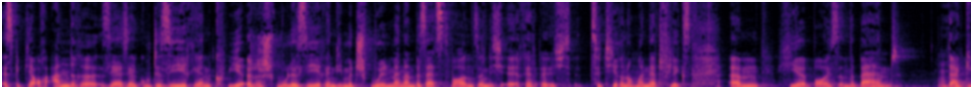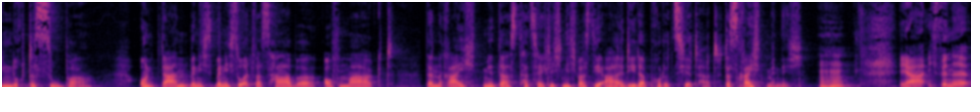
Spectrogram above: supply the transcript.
es gibt ja auch andere sehr, sehr gute Serien, queer oder schwule Serien, die mit schwulen Männern besetzt worden sind. Ich, äh, ich zitiere nochmal Netflix, ähm, hier Boys in the Band. Mhm. Da ging doch das super. Und dann, wenn ich, wenn ich so etwas habe auf dem Markt, dann reicht mir das tatsächlich nicht, was die ARD da produziert hat. Das reicht mir nicht. Mhm. Ja, ich finde,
